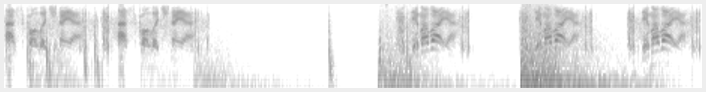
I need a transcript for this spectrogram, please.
Осколочная! Осколочная! Дымовая! Дымовая! Дымовая!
